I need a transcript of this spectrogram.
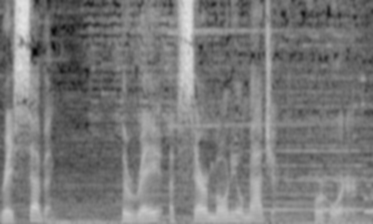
Ray 7, the ray of ceremonial magic or order.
